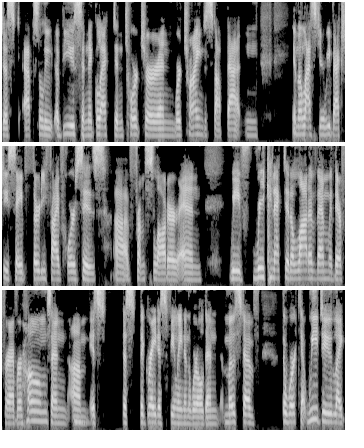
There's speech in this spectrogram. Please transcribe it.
just absolute abuse and neglect and torture. And we're trying to stop that. And in the last year, we've actually saved 35 horses uh, from slaughter. And we've reconnected a lot of them with their forever homes. And um, mm. it's just the greatest feeling in the world. And most of the work that we do, like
